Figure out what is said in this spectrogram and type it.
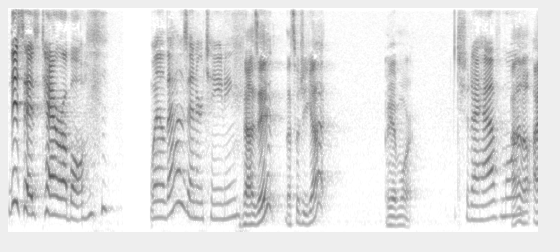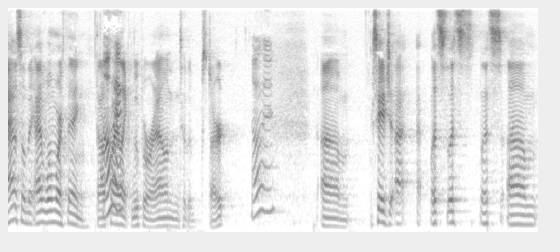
This is terrible. well, that was entertaining. That's it? That's what you got? We have more. Should I have more? I don't know. I have something. I have one more thing that I'll probably like loop around into the start. Okay. Um, Sage, I, I- let's let's let's um,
